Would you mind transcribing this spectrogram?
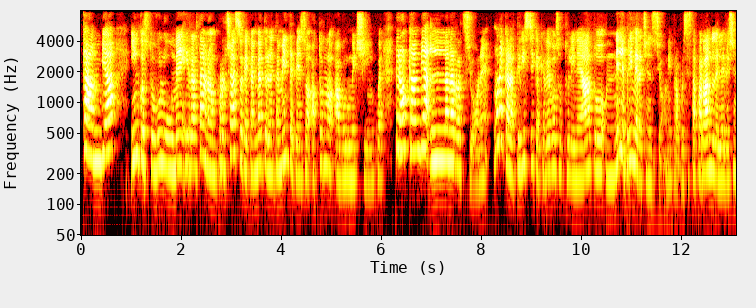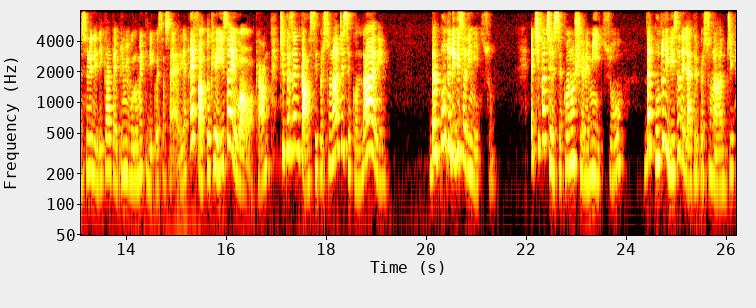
cambia in questo volume, in realtà è un processo che è cambiato lentamente, penso attorno a volume 5, però cambia la narrazione. Una caratteristica che avevo sottolineato nelle prime recensioni, proprio si sta parlando delle recensioni dedicate ai primi volumetti di questa serie, è il fatto che Isai Waoka ci presentasse i personaggi secondari dal punto di vista di Mitsu e ci facesse conoscere Mitsu dal punto di vista degli altri personaggi.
